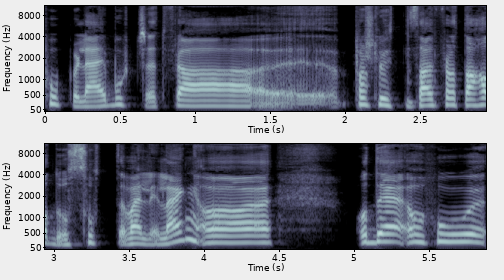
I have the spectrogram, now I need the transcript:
populær, bortsett fra eh, på slutten, for da hadde hun sittet veldig lenge. Og, og, det, og hun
